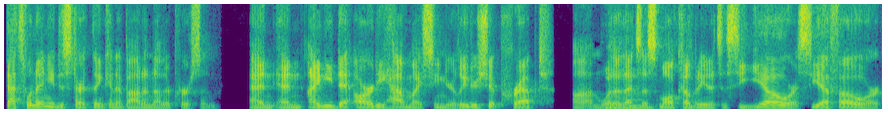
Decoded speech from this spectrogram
that's when i need to start thinking about another person and and I need to already have my senior leadership prepped, um, whether mm. that's a mm. small company that's a CEO or a CFO or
